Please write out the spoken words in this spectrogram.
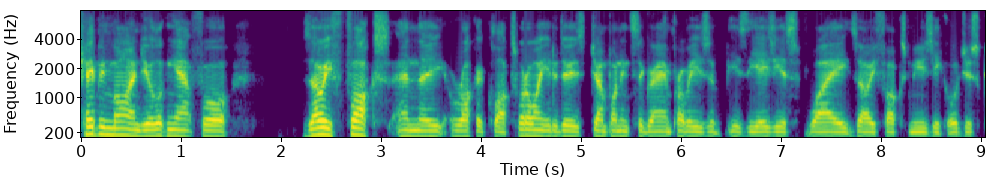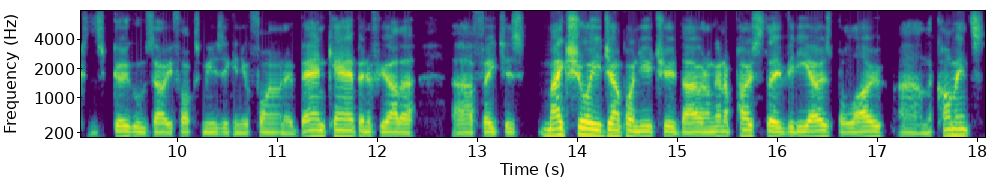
keep in mind, you're looking out for Zoe Fox and the Rocket Clocks. What I want you to do is jump on Instagram, probably is, a, is the easiest way, Zoe Fox Music, or just Google Zoe Fox Music and you'll find her Bandcamp and a few other uh, features. Make sure you jump on YouTube though, and I'm going to post the videos below uh, in the comments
